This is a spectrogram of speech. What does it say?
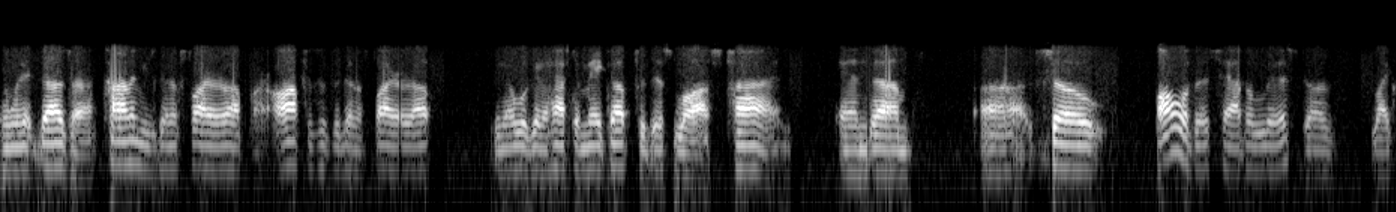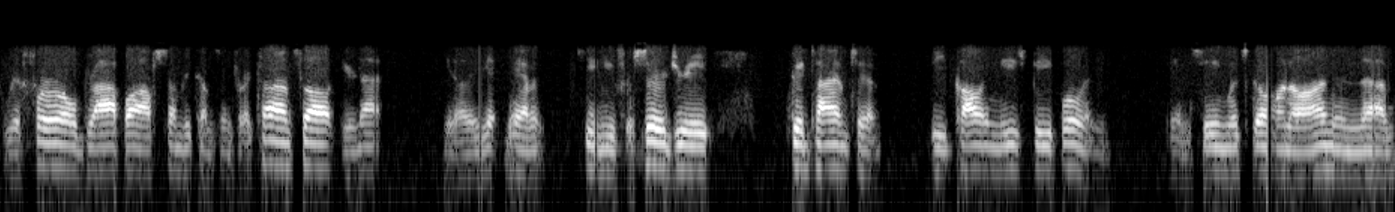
And when it does, our economy is going to fire up. Our offices are going to fire up. You know, we're going to have to make up for this lost time. And um, uh, so, all of us have a list of like referral drop off. Somebody comes in for a consult. You're not, you know, they, get, they haven't seen you for surgery. Good time to be calling these people and and seeing what's going on. And um,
